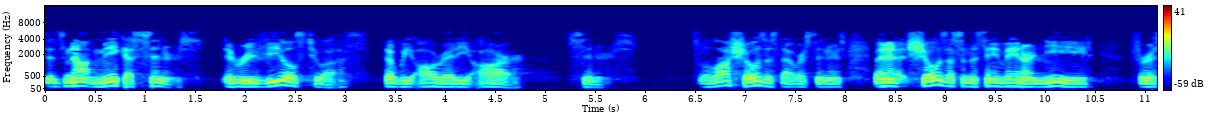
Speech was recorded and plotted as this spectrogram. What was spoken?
does not make us sinners. It reveals to us that we already are sinners. So the law shows us that we're sinners, but it shows us in the same vein our need for a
